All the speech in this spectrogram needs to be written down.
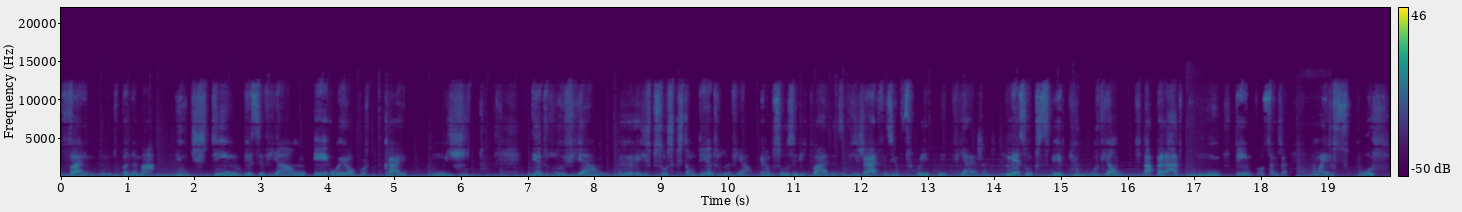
vem do Panamá e o destino desse avião é o aeroporto de Cairo, no Egito. Dentro do avião, uh, e as pessoas que estão dentro do avião eram pessoas habituadas a viajar, faziam frequentemente viagens, começam a perceber que o avião está parado por muito tempo, ou seja, não era suposto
